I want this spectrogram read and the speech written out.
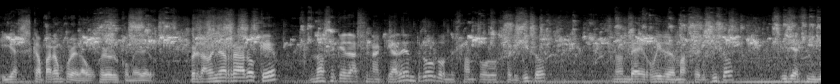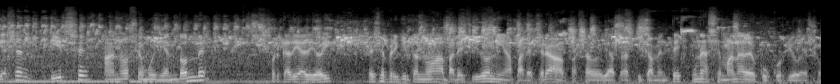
y ya se escaparon por el agujero del comedero. Pero también es raro que no se quedasen aquí adentro, donde están todos los periquitos, donde hay ruido de más periquitos, y decidiesen irse a no sé muy bien dónde, porque a día de hoy ese periquito no ha aparecido ni aparecerá, ha pasado ya prácticamente una semana de que ocurrió eso.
